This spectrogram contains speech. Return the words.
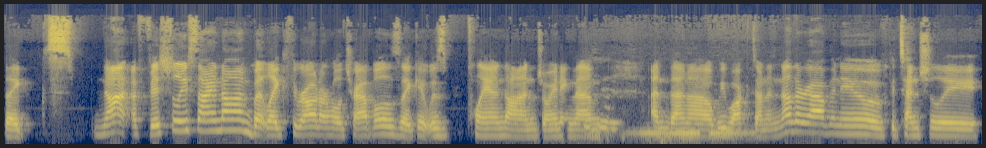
like not officially signed on but like throughout our whole travels like it was planned on joining them mm-hmm. and then uh, we walked down another avenue of potentially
